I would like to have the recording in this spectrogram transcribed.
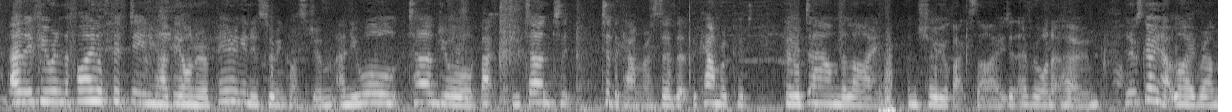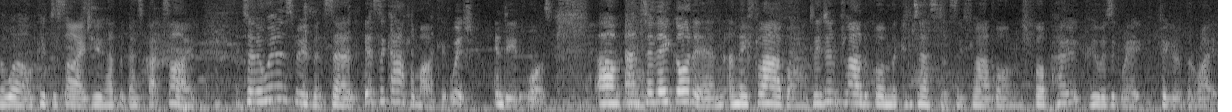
and if you were in the final 15, you had the honour of appearing in your swimming costume, and you all turned your back, you turned to, to the camera so that the camera could go down the line and show your backside, and everyone at home, and it was going out live around the world, could decide who had the best backside. So the women's movement said it's a cattle market, which indeed it was. Um, and so they got in and they flower bombed. They didn't flower bomb the contestants, they flower bombed Bob Hope, who was a great figure of the right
